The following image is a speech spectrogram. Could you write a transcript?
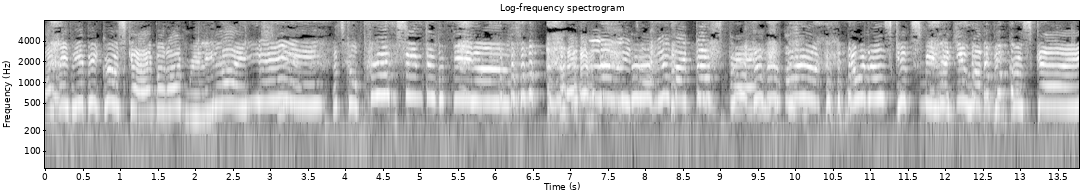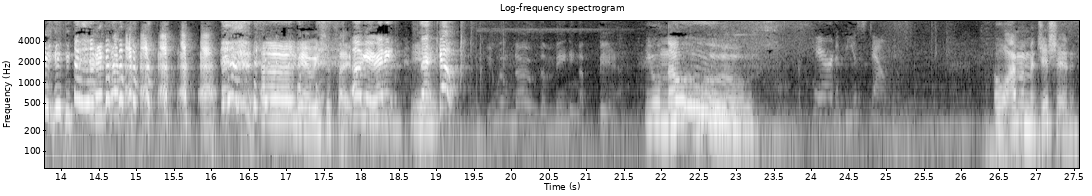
I may be a big gross guy, but I'm really light. Yay! Let's go prancing through the field. Lovely to have you, my best friend. Oh, no one else gets me like you, other big gross guy. okay, we should fight. Okay, ready, set, go. You will know the meaning of fear. You will know. Ooh. Prepare to be astounded. Oh, I'm a magician.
